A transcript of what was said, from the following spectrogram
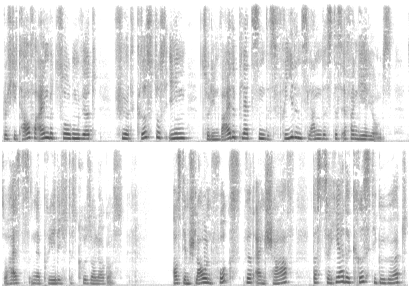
durch die Taufe einbezogen wird, führt Christus ihn zu den Weideplätzen des Friedenslandes des Evangeliums, so heißt es in der Predigt des Chrysologos. Aus dem schlauen Fuchs wird ein Schaf, das zur Herde Christi gehört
